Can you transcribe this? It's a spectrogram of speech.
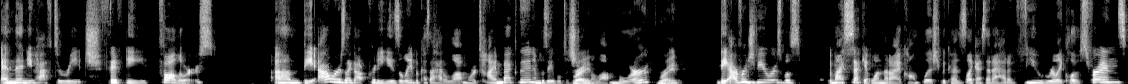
And then you have to reach 50 followers. Um, the hours I got pretty easily because I had a lot more time back then and was able to stream Right. a lot more right the average viewers was my second one that I accomplished because, like I said, I had a few really close friends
